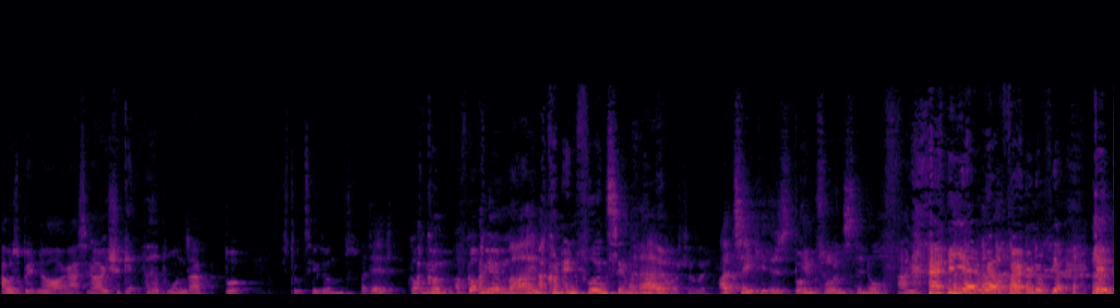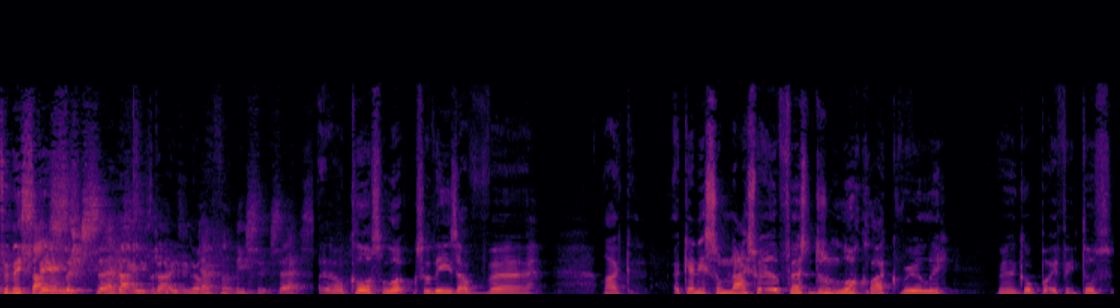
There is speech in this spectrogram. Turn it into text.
I was a bit naughty. I said, "Oh, you should get the purple ones." I but stuck to your guns. I did. Got I me own, I've got my own mind. I couldn't influence him. I know. I'd take it as influenced enough. Yeah, well, fair enough. Yeah, get to this That's stage. success. That is that is enough. Definitely success. a closer look. So these have uh, like again, it's some nice. At first, it doesn't look like really, really good, but if it does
